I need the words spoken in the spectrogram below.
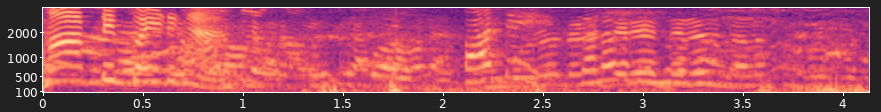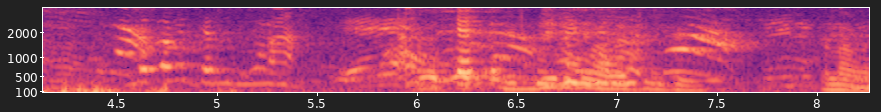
மா அப்படி போயிடுங்க. இப்படி சொன்னாங்க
